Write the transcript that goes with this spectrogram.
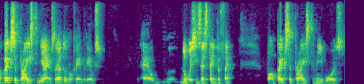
a big surprise to me actually. I don't know if anybody else uh, notices this type of thing, but a big surprise to me was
